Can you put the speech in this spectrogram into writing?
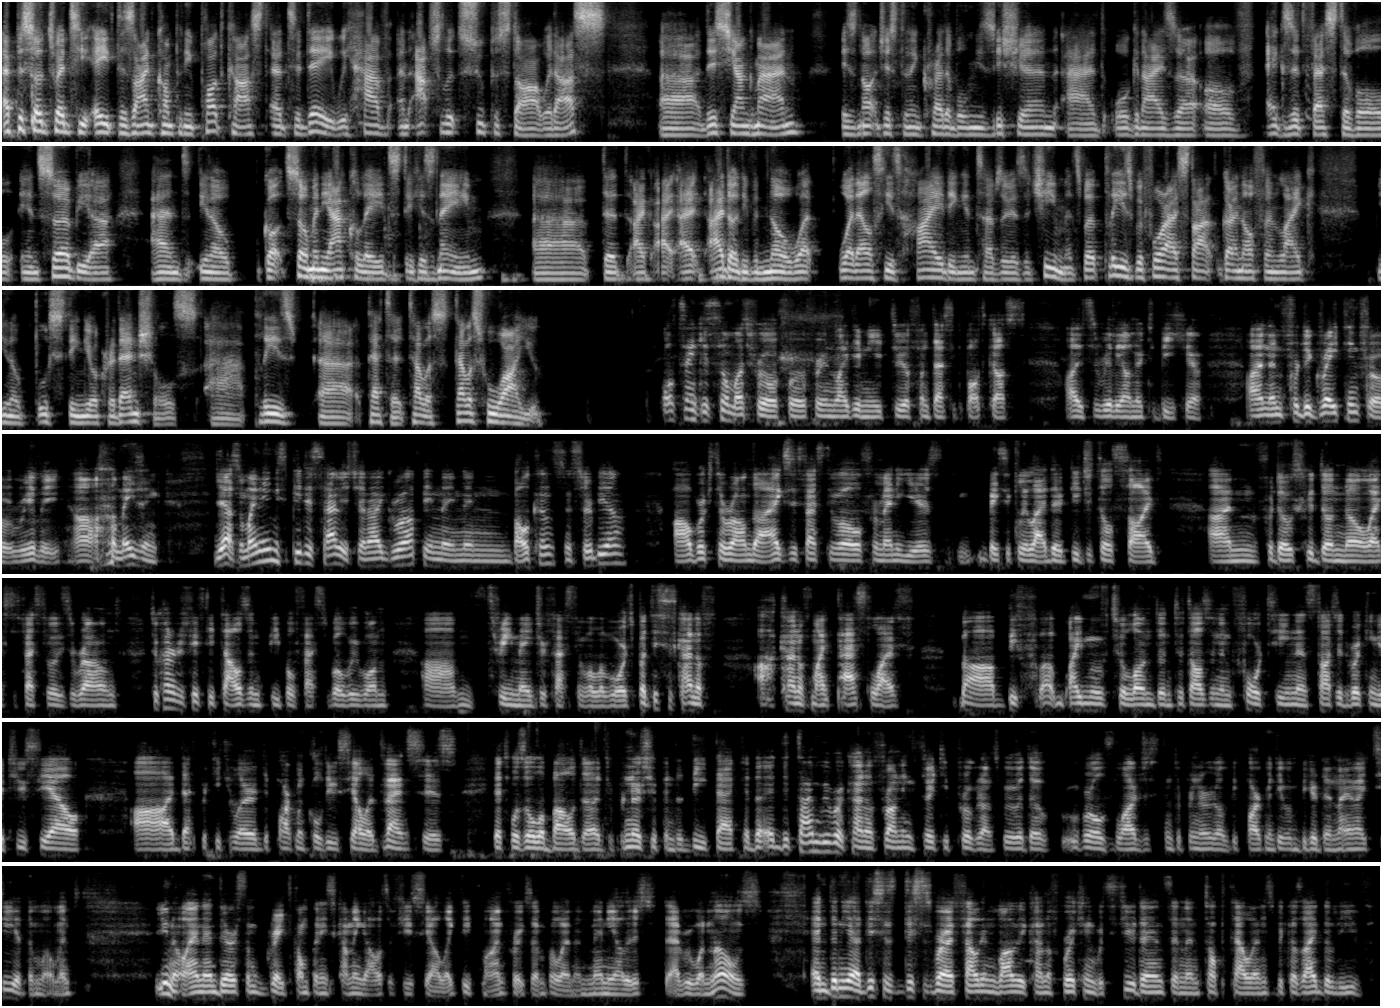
episode 28 Design Company podcast. And today we have an absolute superstar with us. Uh, this young man is not just an incredible musician and organizer of Exit Festival in Serbia and, you know, got so many accolades to his name uh, that I, I, I don't even know what what else he's hiding in terms of his achievements. But please, before I start going off and like, you know, boosting your credentials, uh, please, uh, Petar, tell us tell us who are you? Well, thank you so much for for, for inviting me to your fantastic podcast. Uh, it's a really honor to be here, and then for the great intro, really uh, amazing. Yeah, so my name is peter savage and I grew up in in, in Balkans in Serbia. I worked around the Exit Festival for many years, basically like their digital side. And for those who don't know, Exit Festival is around 250,000 people festival. We won um, three major festival awards, but this is kind of uh, kind of my past life. Uh, before I moved to London 2014 and started working at UCL uh, that particular department called UCL Advances that was all about uh, entrepreneurship and the DTech. At at the, time, we were kind of running 30 programs. We were the world's largest entrepreneurial department, even bigger than MIT at the moment. You know, and then there are some great companies coming out of UCL, like DeepMind, for example, and, and many others everyone knows. And then, yeah, this is this is where I fell in love with kind of working with students and then top talents because I believe –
